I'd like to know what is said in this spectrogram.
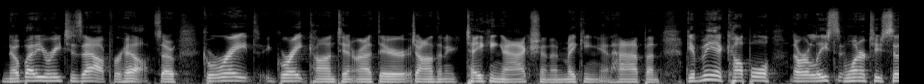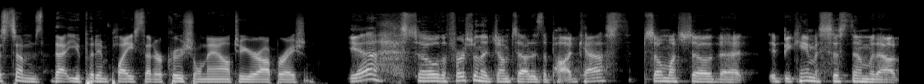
nobody reaches out for help. So great, great content right there, Jonathan, taking action and making it happen happen. Give me a couple, or at least one or two systems that you put in place that are crucial now to your operation. Yeah. So the first one that jumps out is the podcast. So much so that it became a system without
